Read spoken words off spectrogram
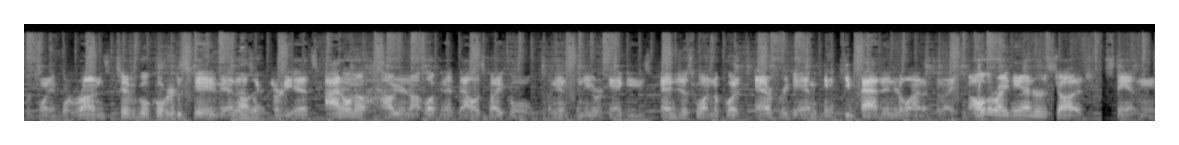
for 24 runs. Typical Coors game, man. There's like 30 hits. I don't know how you're not looking at Dallas Keuchel against the New York Yankees and just wanting to put every damn Yankee bat in your lineup tonight. All the right-handers, Judge, Stanton,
